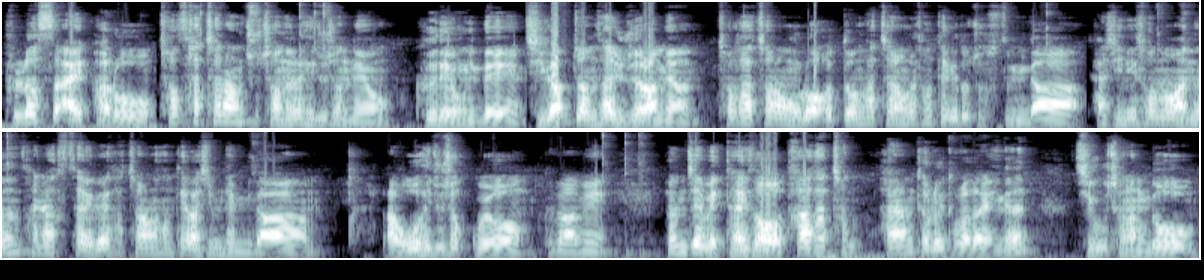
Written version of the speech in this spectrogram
플러스 알파로 첫 사천왕 추천을 해주셨네요. 그 내용인데 지갑전사 유저라면 첫 사천왕으로 어떤 사천왕을 선택해도 좋습니다. 자신이 선호하는 사냥 스타일의 사천왕 선택하시면 됩니다. 라고 해주셨고요. 그 다음에 현재 메타에서 타 사천, 사냥터를 돌아다니는 지구천왕도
